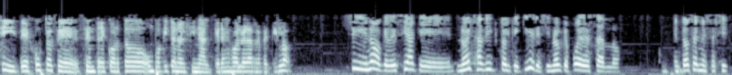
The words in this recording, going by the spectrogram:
Sí, te, justo se, se entrecortó un poquito en el final. ¿Querés volver a repetirlo? Sí, no, que decía que no es adicto el que quiere, sino el que puede serlo. Entonces necesita.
